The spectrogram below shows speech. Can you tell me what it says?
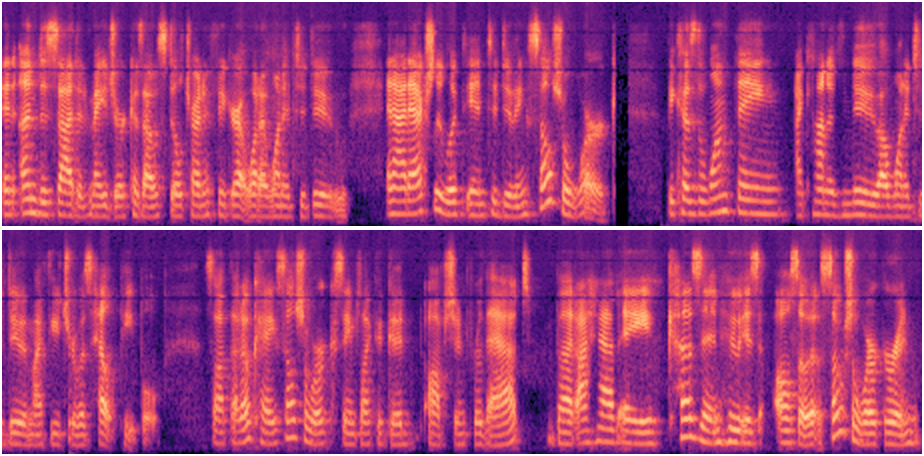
an undecided major because I was still trying to figure out what I wanted to do. And I'd actually looked into doing social work because the one thing I kind of knew I wanted to do in my future was help people. So I thought, okay, social work seems like a good option for that. But I have a cousin who is also a social worker, and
